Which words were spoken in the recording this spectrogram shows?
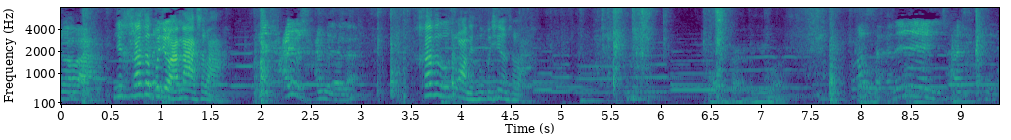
知道吧？你盒子不叫俺拿是吧？一查就查出来了。盒子都装里头不行是吧？装山里吧，装伞的人一查出来了。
